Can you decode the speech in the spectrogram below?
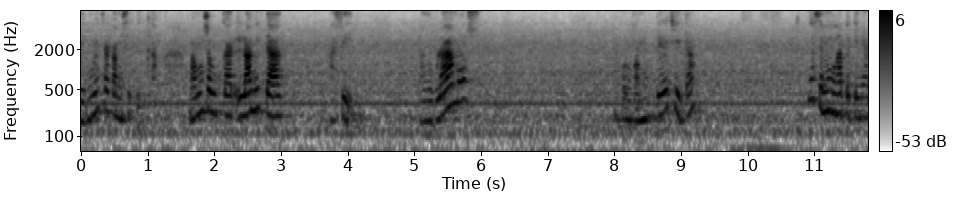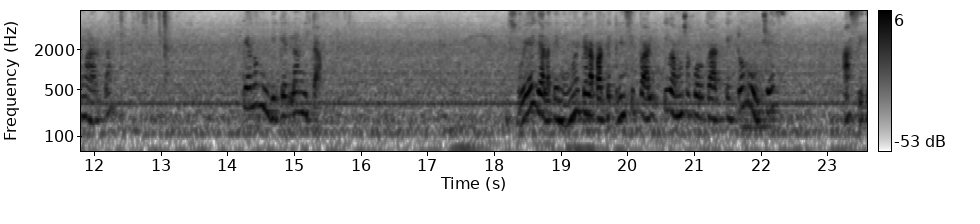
de nuestra camiseta. Vamos a buscar la mitad así, la doblamos colocamos derechita y hacemos una pequeña marca que nos indique la mitad. Eso es, ya la tenemos, esta es la parte principal y vamos a colocar estos ruches así,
